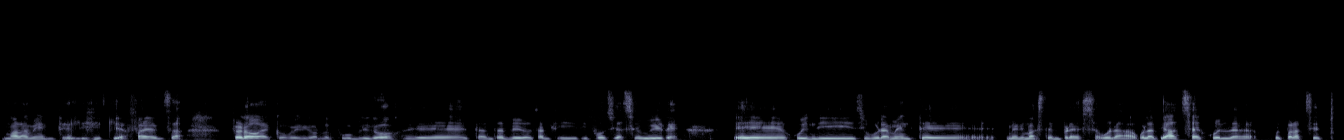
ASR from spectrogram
malamente lì, lì a Faenza, però ecco, mi ricordo il pubblico, e tanto è vero, tanti tifosi a seguire, e quindi sicuramente mi è rimasta impressa quella, quella piazza e quel, quel, palazzetto.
